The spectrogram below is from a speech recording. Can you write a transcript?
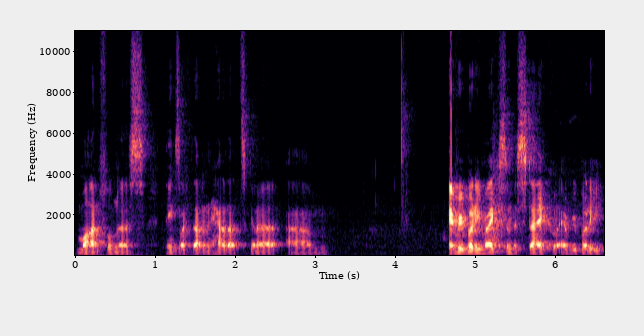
mindfulness, things like that, and how that's going to. Um, everybody makes a mistake, or everybody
